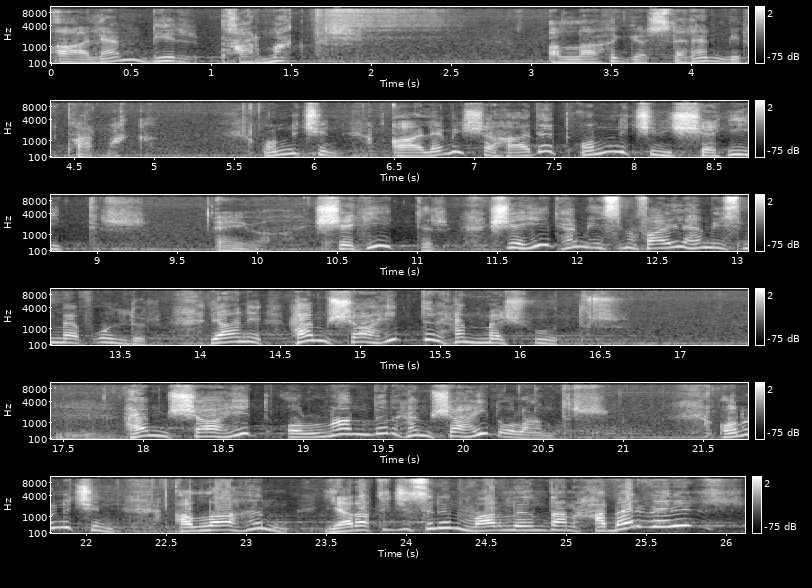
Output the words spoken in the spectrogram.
alem bir parmaktır. Allah'ı gösteren bir parmak. Onun için alemi şehadet onun için şehittir. Eyvallah. Şehittir. Şehit hem ismi fail hem ismi mef'uldür. Yani hem şahittir hem meşhuttur. Hem şahit olunandır hem şahit olandır. Onun için Allah'ın yaratıcısının varlığından haber verir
